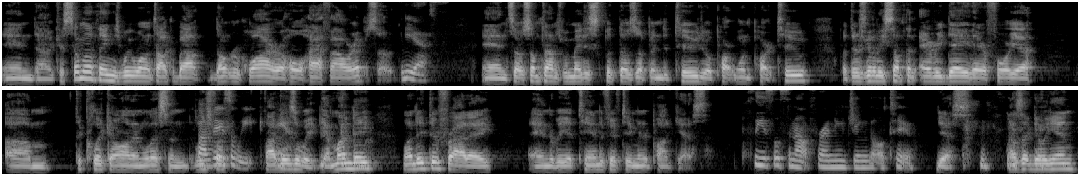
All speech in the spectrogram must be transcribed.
And because some of the things we want to talk about don't require a whole half hour episode. yes. And so sometimes we may just split those up into two, do a part one, part two. But there's going to be something every day there for you um, to click on and listen. at Five least days a week. Five Yeah. days a week. Yeah, Monday, Monday through Friday, and it'll be a ten to fifteen minute podcast. Please listen out for a new jingle, too. Yes. How's that go again?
